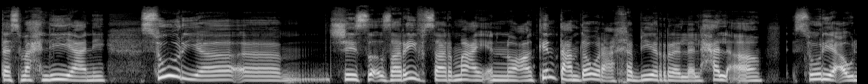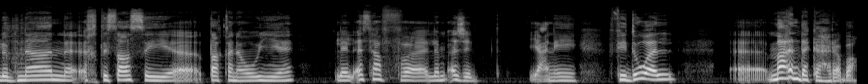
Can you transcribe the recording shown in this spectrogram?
تسمح لي يعني سوريا شيء ظريف صار معي إنه كنت عم دور على خبير للحلقة سوريا أو لبنان اختصاصي طاقة نووية. للأسف لم أجد يعني في دول آه، ما عندها كهرباء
